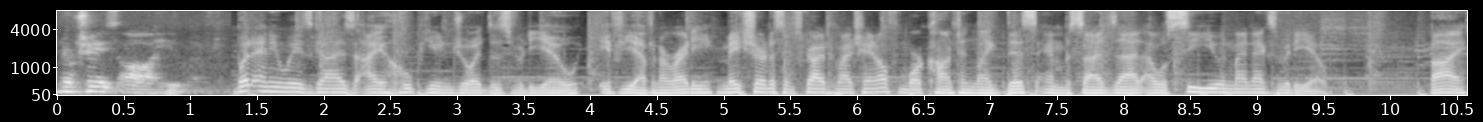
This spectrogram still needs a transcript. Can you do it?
No, Chase. Oh, he left. But anyways guys, I hope you enjoyed this video. If you haven't already, make sure to subscribe to my channel for more content like this and besides that, I will see you in my next video. Bye.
